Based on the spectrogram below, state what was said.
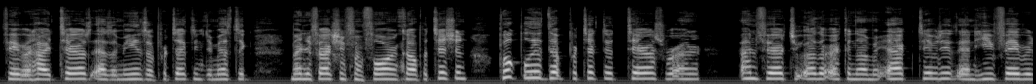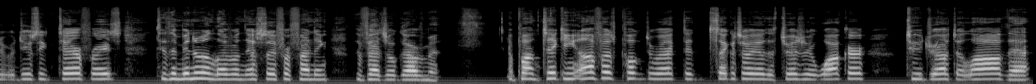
favored high tariffs as a means of protecting domestic manufacturing from foreign competition. Polk believed that protective tariffs were unfair to other economic activities, and he favored reducing tariff rates to the minimum level necessary for funding the federal government. Upon taking office, Polk directed Secretary of the Treasury Walker to draft a law that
